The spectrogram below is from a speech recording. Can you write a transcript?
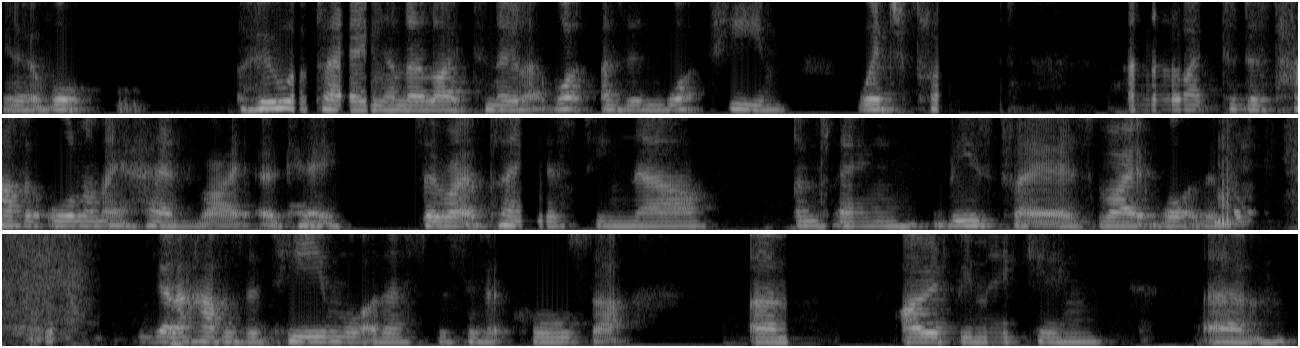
you know what who we're playing, and I like to know like what as in what team, which players, and I like to just have it all in my head. Right, okay, so right, playing this team now. I'm playing these players, right? What are the we're going to have as a team? What are the specific calls that um, I would be making? Um,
